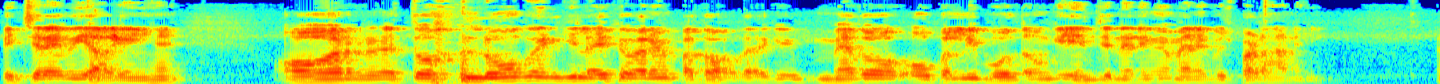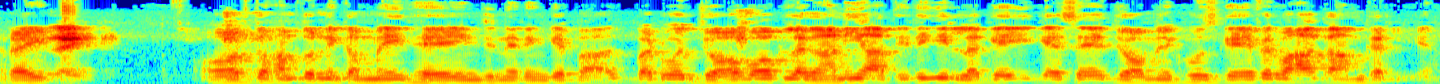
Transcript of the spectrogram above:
पिक्चरें भी आ गई हैं और तो लोगों को इनकी लाइफ के बारे में पता होता है कि मैं तो ओपनली बोलता हूँ कि इंजीनियरिंग में मैंने कुछ पढ़ा नहीं राइट right? right. और तो हम तो निकम्मे ही थे इंजीनियरिंग के बाद बट वो जॉब वॉब लगानी आती थी कि लगेगी कैसे जॉब में घुस गए, फिर वहाँ काम कर लिया।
